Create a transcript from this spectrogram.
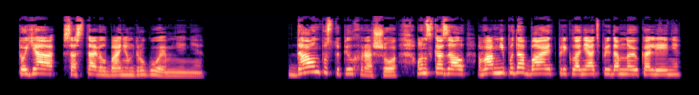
то я составил бы о нем другое мнение. Да, он поступил хорошо. Он сказал, вам не подобает преклонять предо мною колени,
